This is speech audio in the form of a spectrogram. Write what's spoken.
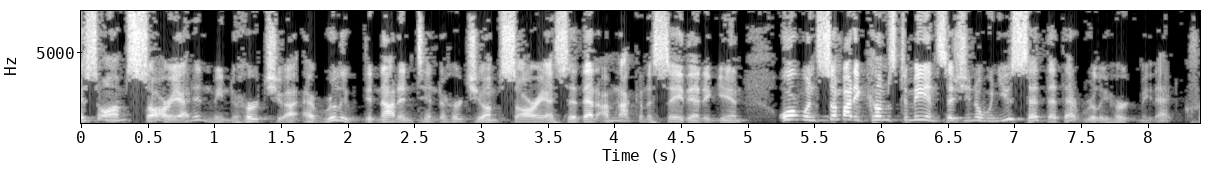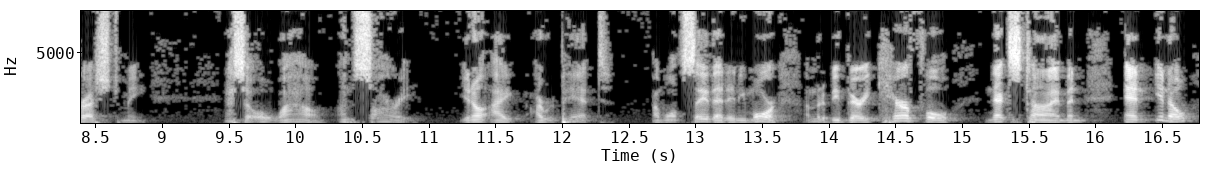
If so, oh, I'm sorry. I didn't mean to hurt you. I, I really did not intend to hurt you. I'm sorry I said that. I'm not going to say that again. Or when somebody comes to me and says, you know, when you said that, that really hurt me. That crushed me. I said, oh, wow, I'm sorry. You know, I, I repent. I won't say that anymore. I'm going to be very careful next time. And, and, you know,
